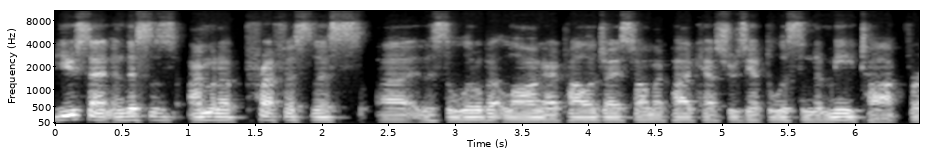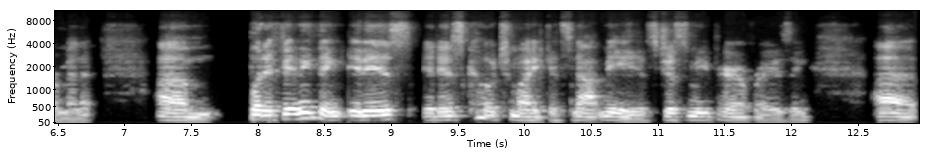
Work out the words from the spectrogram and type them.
you sent, and this is, I'm going to preface this, uh, this is a little bit long. I apologize to all my podcasters. You have to listen to me talk for a minute. Um, but if anything, it is, it is Coach Mike. It's not me. It's just me paraphrasing. Uh,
